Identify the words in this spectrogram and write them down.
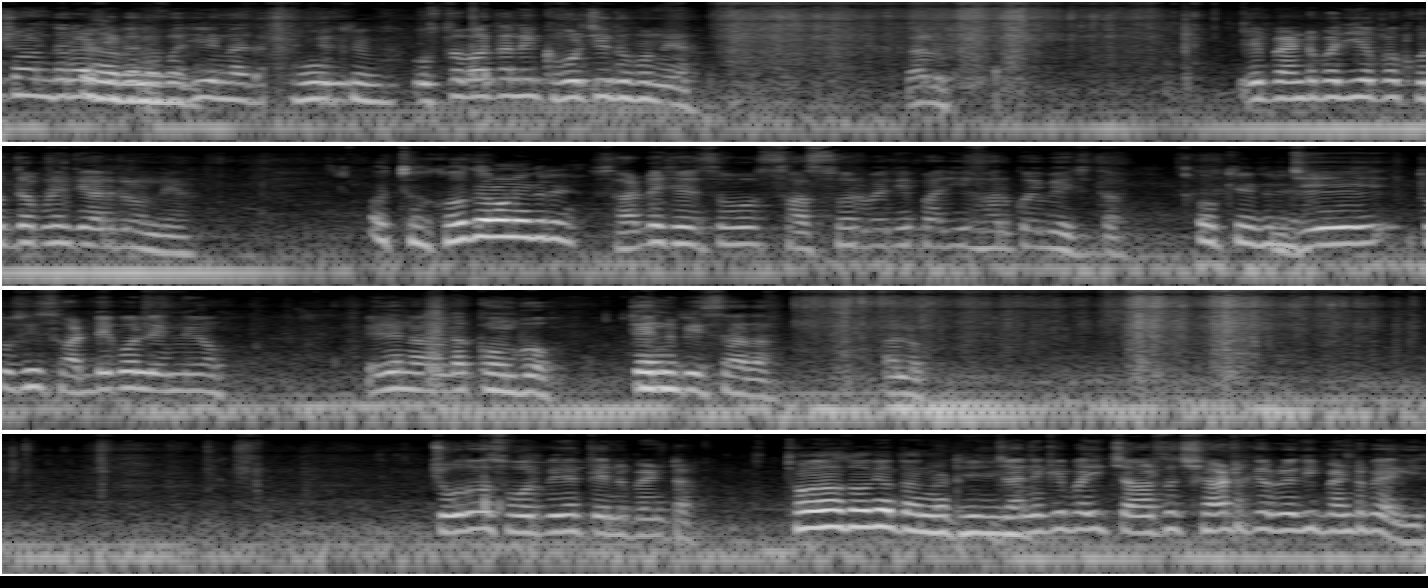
ਸ਼ਾਨਦਾਰ ਆਰਟੀਕਲ ਹੈ ਭਾਜੀ ਇਹਨਾਂ ਦਾ Okay. ਉਸ ਤੋਂ ਬਾਅਦ ਤੁਹਾਨੂੰ ਇੱਕ ਹੋਰ ਚੀਜ਼ ਦਿਖਾਉਂਦੇ ਆ। ਚਲੋ। ਇਹ ਪੈਂਟ ਭਾਜੀ ਆਪਾਂ ਖੁਦ ਆਪਣੀ ਤਿਆਰ ਕਰਾਉਂਦੇ ਆ। ਅੱਛਾ ਖੁਦ ਕਰਾਉਣੇ ਵੀਰੇ? 650 700 ਰੁਪਏ ਦੀ ਭਾਜੀ ਹਰ ਕੋਈ ਵੇਚਦਾ। ਓਕੇ ਵੀਰੇ। ਜੇ ਤੁਸੀਂ ਸਾਡੇ ਕੋਲ ਲੈਂਦੇ ਹੋ ਇਹਦੇ ਨਾਲ ਦਾ ਕੰਬੋ ਤਿੰਨ ਪੀਸਾਂ ਦਾ। ਹਲੋ। 1400 ਰੁਪਏ ਦੀਆਂ ਤਿੰਨ ਪੈਂਟ। 1400 ਦੀਆਂ ਤਿੰਨ ਠੀਕ ਹੈ ਯਾਨੀ ਕਿ ਭਾਜੀ 466 ਰੁਪਏ ਦੀ ਪੈਂਟ ਪੈ ਗਈ।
